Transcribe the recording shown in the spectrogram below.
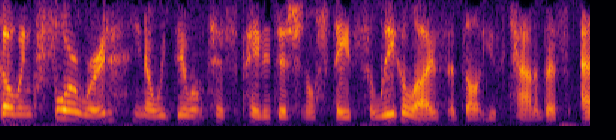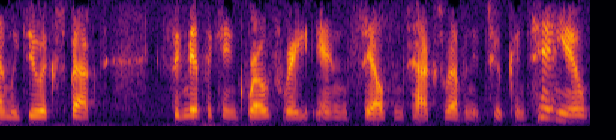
Going forward, you know, we do anticipate additional states to legalize adult use cannabis, and we do expect significant growth rate in sales and tax revenue to continue.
